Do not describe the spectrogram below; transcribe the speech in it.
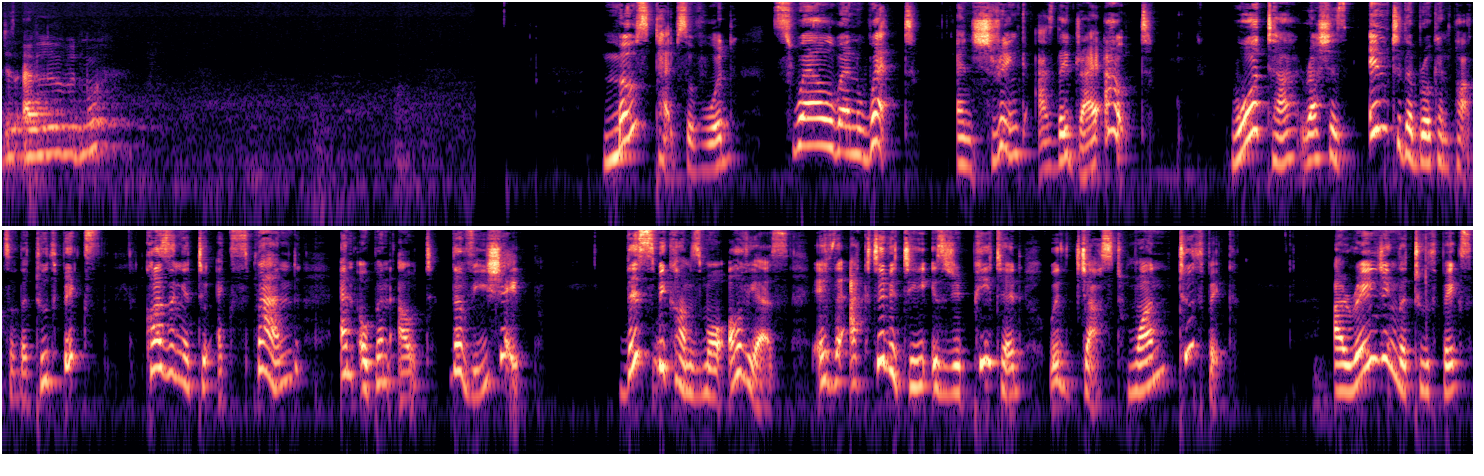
just add a little bit more. Most types of wood swell when wet and shrink as they dry out. Water rushes into the broken parts of the toothpicks, causing it to expand and open out the V shape. This becomes more obvious if the activity is repeated with just one toothpick. Arranging the toothpicks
